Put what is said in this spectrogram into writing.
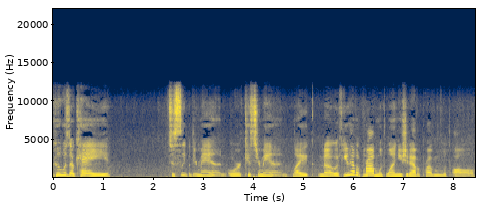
who was okay to sleep with your man or kiss your man. Like, no, if you have a problem with one, you should have a problem with all.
